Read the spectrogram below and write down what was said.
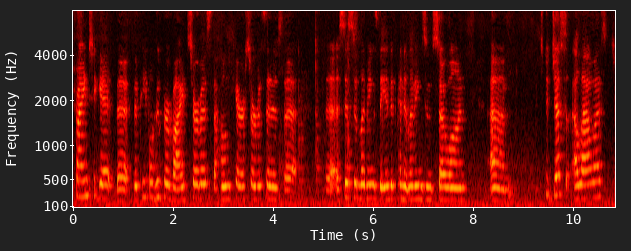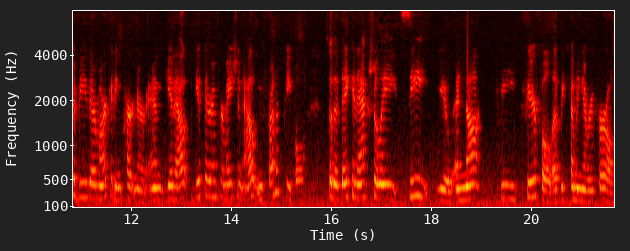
Trying to get the, the people who provide service, the home care services, the the assisted livings, the independent livings, and so on, um, to just allow us to be their marketing partner and get out get their information out in front of people so that they can actually see you and not be fearful of becoming a referral.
